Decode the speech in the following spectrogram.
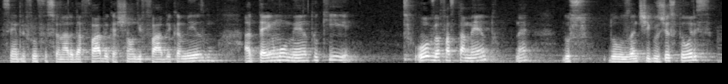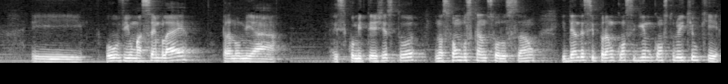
sempre fui funcionário da fábrica, chão de fábrica mesmo, até um momento que houve o afastamento né, dos, dos antigos gestores e houve uma assembleia para nomear esse comitê gestor, nós fomos buscando solução e dentro desse plano conseguimos construir que o quê?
